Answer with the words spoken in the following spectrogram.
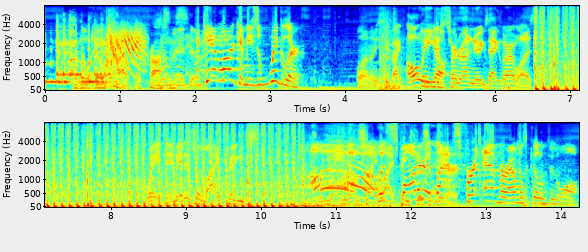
A little A cut across. I'm gonna this. do. I can't mark him. He's a wiggler. Hold on, let me see if I. Oh, There he you just go. turned around and knew exactly where I was. Wait, they made it so live pings. When you aim down oh, sight, with spotter, it lasts forever. I almost killed him through the wall.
